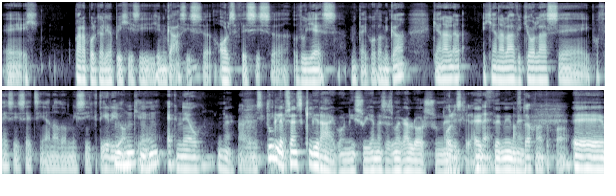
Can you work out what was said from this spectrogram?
ε, έχει πάρα πολύ καλή απήχηση γενικά στις ε, όλες αυτές τις ε, δουλειές με τα οικοδομικά και ανάλα- είχε αναλάβει κιόλας ε, υποθέσεις έτσι αναδομήση κτίριων και εκ νέου Ναι. αναδομήση κτίριων. Δούλεψαν σκληρά οι γονείς σου για να σας μεγαλώσουν. Πολύ σκληρά. Έτσι ναι. δεν είναι; Αυτό έχω να το πω. Ε,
